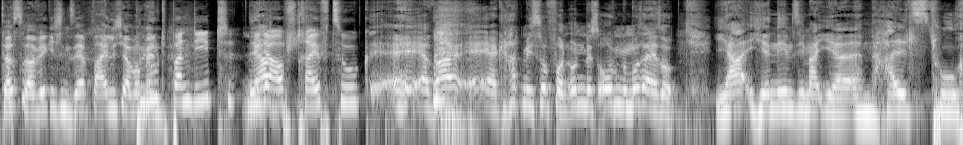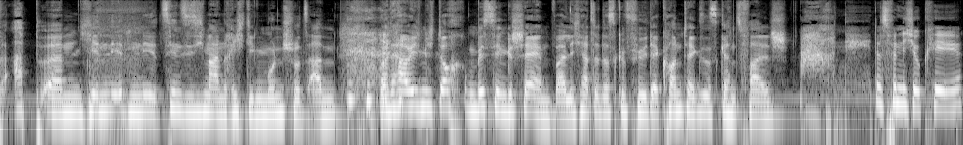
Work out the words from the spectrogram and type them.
Das war wirklich ein sehr peinlicher Moment. Blutbandit, Ja. wieder auf Streifzug. Er, er war, er, er hat mich so von unten bis oben gemustert. Er so, ja, hier nehmen Sie mal Ihr ähm, Halstuch ab, ähm, hier ne, ne, ziehen Sie sich mal einen richtigen Mundschutz an. Und da habe ich mich doch ein bisschen geschämt, weil ich hatte das Gefühl, der Kontext ist ganz falsch. Ach nee, das finde ich okay.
